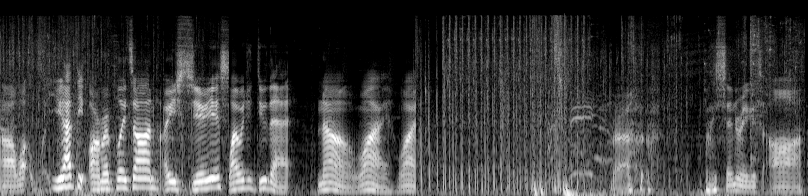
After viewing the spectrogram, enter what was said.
Uh, what? You have the armor plates on? Are you serious? Why would you do that? No, why? Why? Bro. My centering is off.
